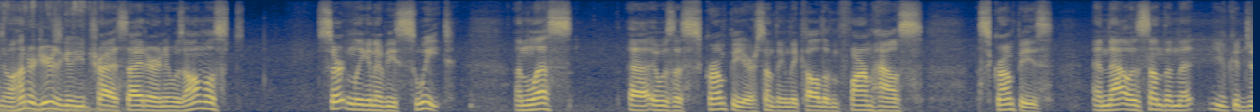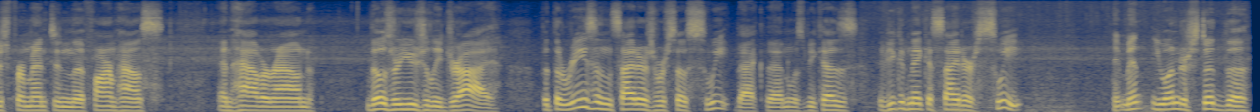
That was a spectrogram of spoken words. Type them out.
You know, 100 years ago, you'd try a cider and it was almost certainly going to be sweet, unless uh, it was a scrumpy or something. They called them farmhouse scrumpies. And that was something that you could just ferment in the farmhouse and have around. Those were usually dry. But the reason ciders were so sweet back then was because if you could make a cider sweet, it meant you understood the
